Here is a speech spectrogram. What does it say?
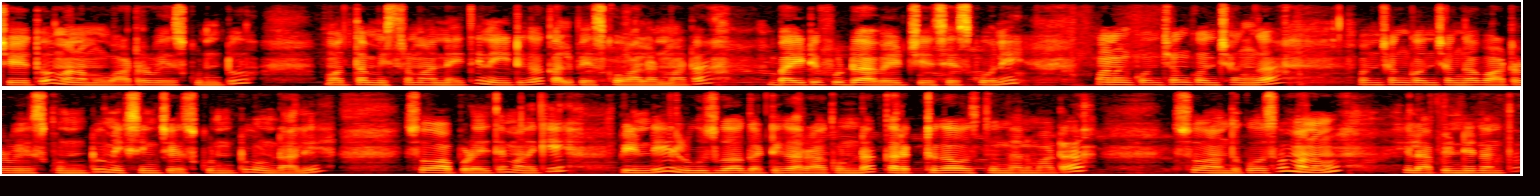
చేతో మనము వాటర్ వేసుకుంటూ మొత్తం మిశ్రమాన్ని అయితే నీట్గా కలిపేసుకోవాలన్నమాట. బయటి ఫుడ్ అవాయిడ్ చేసేసుకొని మనం కొంచెం కొంచెంగా కొంచెం కొంచెంగా వాటర్ వేసుకుంటూ మిక్సింగ్ చేసుకుంటూ ఉండాలి. సో అప్పుడైతే మనకి పిండి లూజ్గా గట్టిగా రాకుండా కరెక్ట్గా వస్తుందన్నమాట. సో అందుకోసం మనము ఇలా పిండినంతా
